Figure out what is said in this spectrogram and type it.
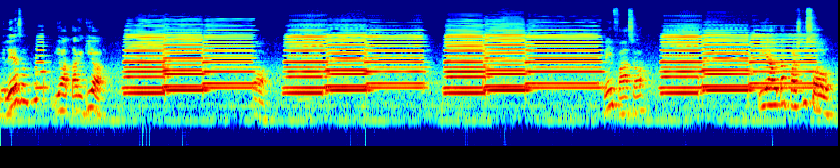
Beleza? E o ataque aqui, ó. Ó. Bem fácil, ó. E a outra parte do solo.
